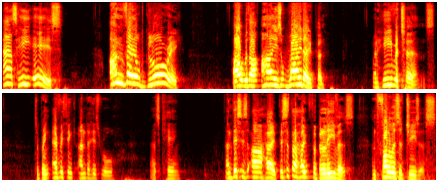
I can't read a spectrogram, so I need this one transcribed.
as he is. Unveiled glory, uh, with our eyes wide open, when he returns to bring everything under his rule as king. And this is our hope. This is the hope for believers and followers of Jesus.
